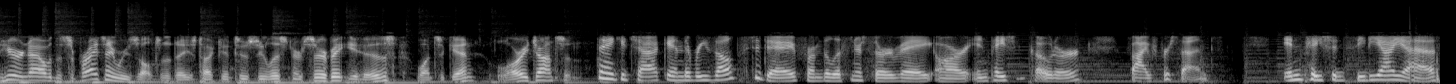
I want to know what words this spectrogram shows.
Here now with the surprising results of today's Talk 10 Tuesday listener survey is, once again, Lori Johnson. Thank you, Chuck. And the results today from the listener survey are inpatient coder, 5%, inpatient CDIS,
